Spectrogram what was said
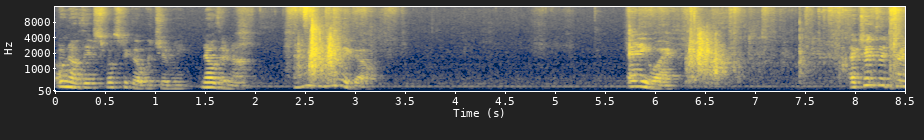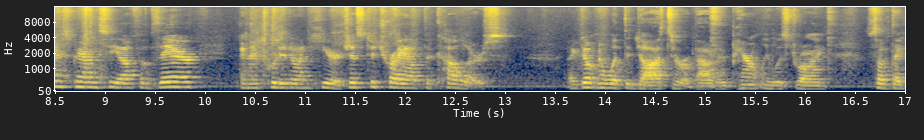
Oh no, they're supposed to go with Jimmy. No, they're not. There we go. Anyway, I took the transparency off of there and I put it on here just to try out the colors. I don't know what the dots are about. I apparently was drawing something.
